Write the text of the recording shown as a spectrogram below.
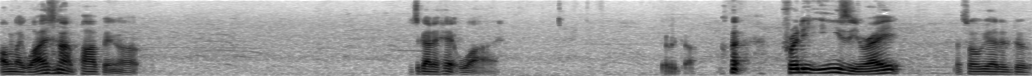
I'm like, why is it not popping up? Just gotta hit Y. There we go. Pretty easy, right? That's all we had to do.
